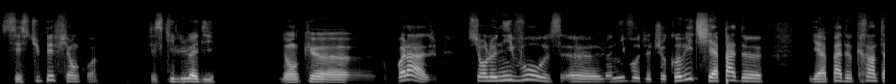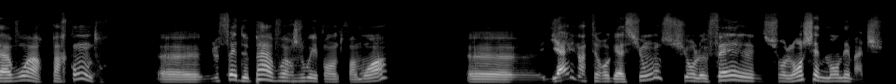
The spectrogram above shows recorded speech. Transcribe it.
c'est stupéfiant, quoi. C'est ce qu'il lui a dit. Donc, euh, voilà, sur le niveau, euh, le niveau de Djokovic, il n'y a, pas de, a pas de crainte à avoir. Par contre, euh, le fait de ne pas avoir joué pendant trois mois, euh, il y a une interrogation sur le fait, sur l'enchaînement des matchs.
